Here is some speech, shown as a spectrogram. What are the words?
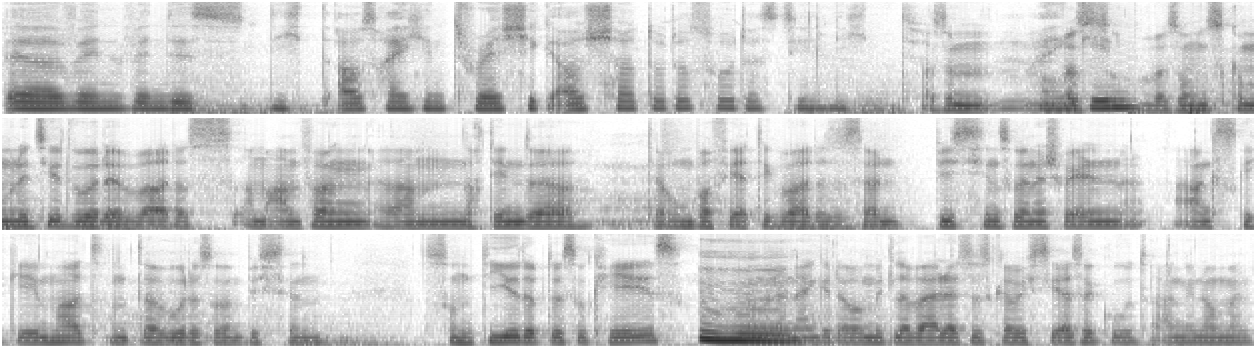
äh, wenn, wenn das nicht ausreichend trashig ausschaut oder so, dass die nicht Also was, was, uns kommuniziert wurde, war, dass am Anfang, ähm, nachdem der, der Umbau fertig war, dass es ein bisschen so eine Schwellenangst gegeben hat und da wurde so ein bisschen sondiert, ob das okay ist, mhm. wenn man hineingeht. Aber mittlerweile ist es, glaube ich, sehr, sehr gut angenommen.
